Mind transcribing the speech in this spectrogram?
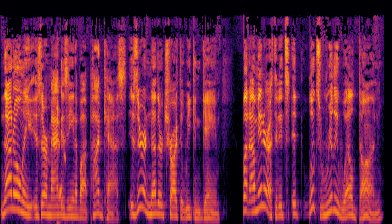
Not only is there a magazine about podcasts, is there another chart that we can game? But I'm interested. It's it looks really well done.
